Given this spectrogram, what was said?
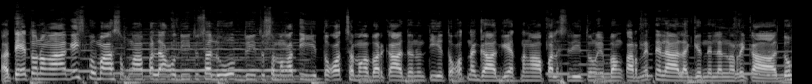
At eto na nga guys, pumasok nga pala ako dito sa loob, dito sa mga tito ko at sa mga barkada ng tito ko at nagagayat na nga pala sa dito ng ibang karnet, nilalagyan nila ng rekado.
